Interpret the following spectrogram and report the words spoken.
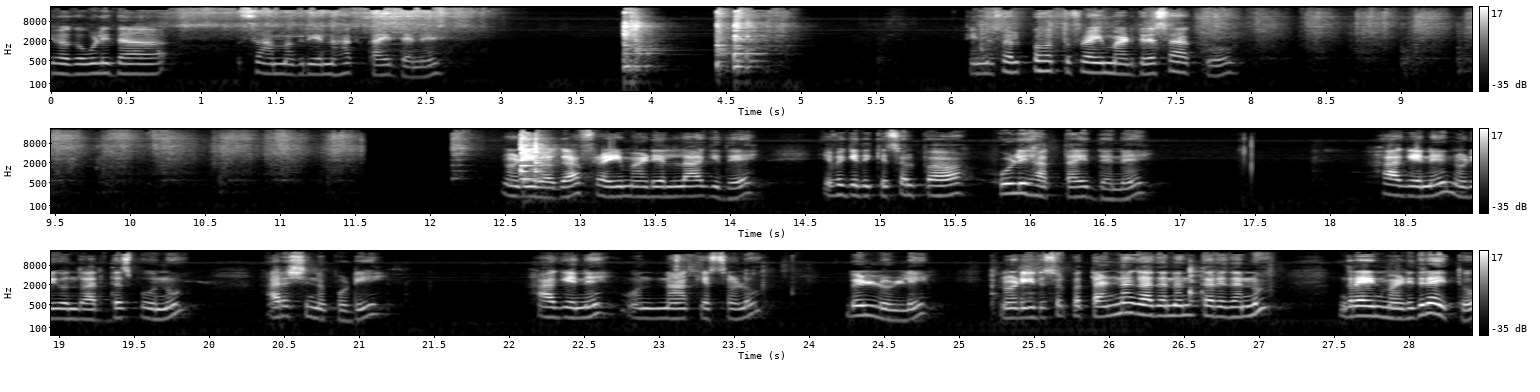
ಇವಾಗ ಉಳಿದ ಸಾಮಗ್ರಿಯನ್ನು ಹಾಕ್ತಾ ಇದ್ದೇನೆ. ಇನ್ನು ಸ್ವಲ್ಪ ಹೊತ್ತು ಫ್ರೈ ಮಾಡಿದ್ರೆ ಸಾಕು. ನೋಡಿ ಇವಾಗ ಫ್ರೈ ಮಾಡಿ ಎಲ್ಲ ಆಗಿದೆ. ಇವಾಗ ಇದಕ್ಕೆ ಸ್ವಲ್ಪ ಹುಳಿ ಹಾಕ್ತಾ ಇದ್ದೇನೆ. ಹಾಗೆಯೇ ನೋಡಿ ಒಂದು ಅರ್ಧ ಸ್ಪೂನು ಅರಶಿನ ಪುಡಿ ಹಾಗೆಯೇ ಒಂದು ನಾಲ್ಕು ಎಸಳು ಬೆಳ್ಳುಳ್ಳಿ. ನೋಡಿ ಇದು ಸ್ವಲ್ಪ ತಣ್ಣಗಾದ ನಂತರ ಇದನ್ನು ಗ್ರೈಂಡ್ ಮಾಡಿದರೆ ಆಯಿತು.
